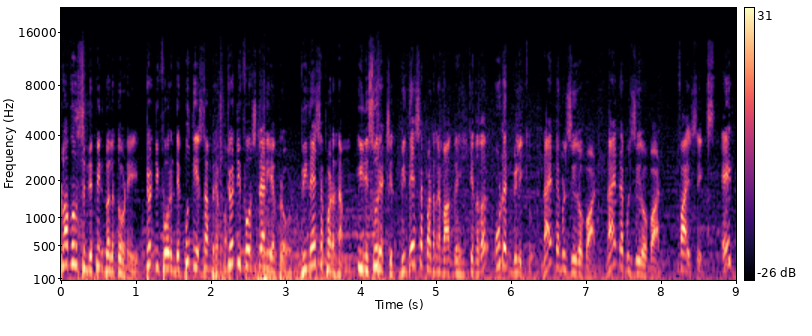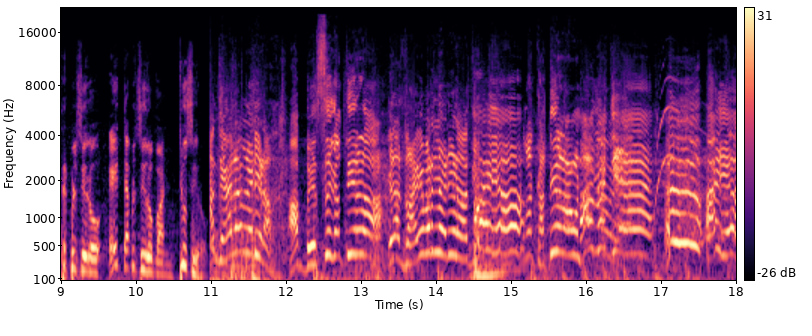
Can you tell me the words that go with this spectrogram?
പ്ലവേഴ്സിന്റെ പിൻബലത്തോടെ ട്വന്റി ഫോറിന്റെ പുതിയ സംരംഭം. Twenty four study abroad. വിദേശ പഠനം. ഇനി സുരക്ഷിത്. വിദേശ പഠനം ആഗ്രഹിക്കുന്നവർ ഉടൻ വിളിക്കൂ. Nine double zero one nine double zero one five six eight triple zero eight double zero one two zero. ആ ബസ് കത്തിരടാ. എടാ ഡ്രൈവറിനെ അടിയടാ ആദ്യം. കത്തിരടാ അയ്യോ.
